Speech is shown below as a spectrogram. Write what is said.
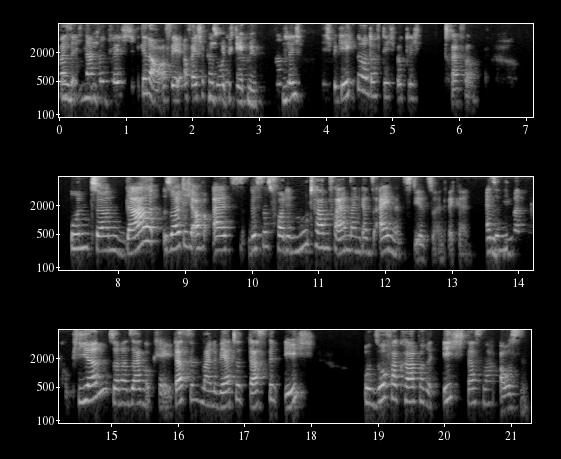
was ich dann wirklich, genau, auf, we auf welche Person ich begegne. wirklich mhm. ich begegne und auf die ich wirklich treffe. Und ähm, da sollte ich auch als Businessfrau den Mut haben, vor allem meinen ganz eigenen Stil zu entwickeln. Also mhm. niemanden kopieren, sondern sagen, okay, das sind meine Werte, das bin ich. Und so verkörpere ich das nach außen.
